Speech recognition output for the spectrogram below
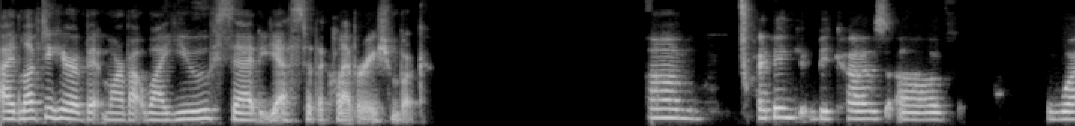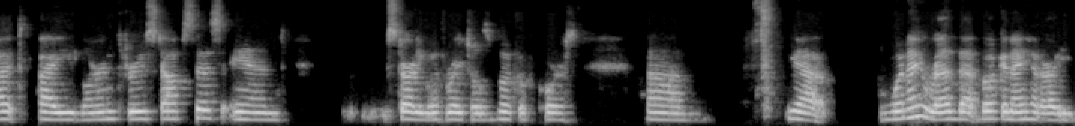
i'd love to hear a bit more about why you said yes to the collaboration book um, i think because of what i learned through stopsis and starting with rachel's book of course um, yeah when I read that book, and I had already,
